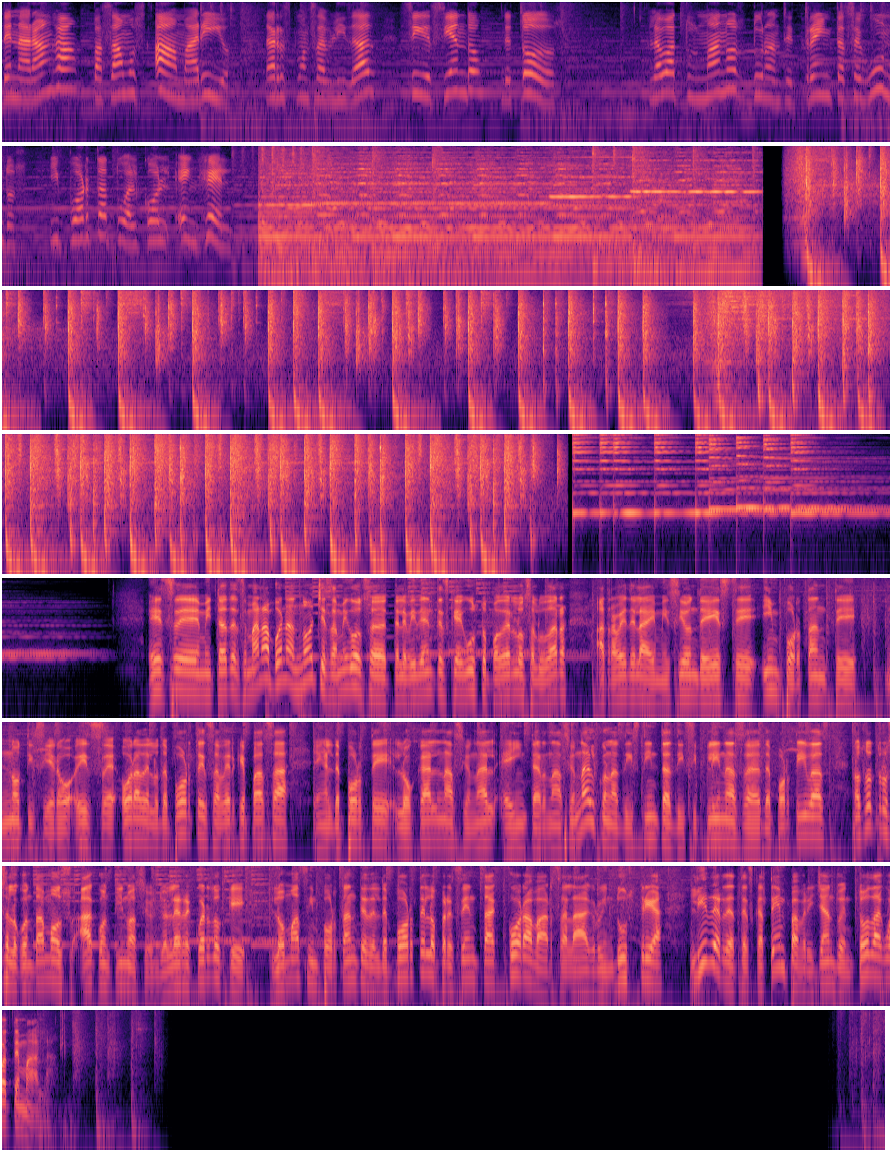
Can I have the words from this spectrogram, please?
De naranja pasamos a amarillo. La responsabilidad sigue siendo de todos. Lava tus manos durante 30 segundos y porta tu alcohol en gel. Es eh, mitad de semana. Buenas noches amigos eh, televidentes. Qué gusto poderlos saludar a través de la emisión de este importante noticiero. Es eh, hora de los deportes, saber qué pasa en el deporte local, nacional e internacional con las distintas disciplinas deportivas. Nosotros se lo contamos a continuación. Yo les recuerdo que lo más importante del deporte lo presenta Cora Barza, la agroindustria líder de Atezcatempa, brillando en toda Guatemala.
